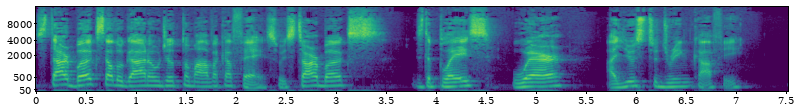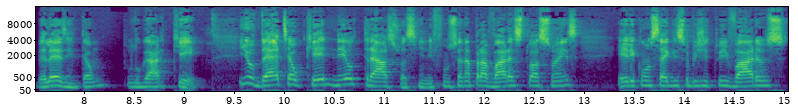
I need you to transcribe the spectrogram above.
Starbucks é o lugar onde eu tomava café. So, Starbucks is the place where I used to drink coffee. Beleza? Então, lugar que. E o that é o que neutraço, assim. Ele funciona para várias situações. Ele consegue substituir vários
